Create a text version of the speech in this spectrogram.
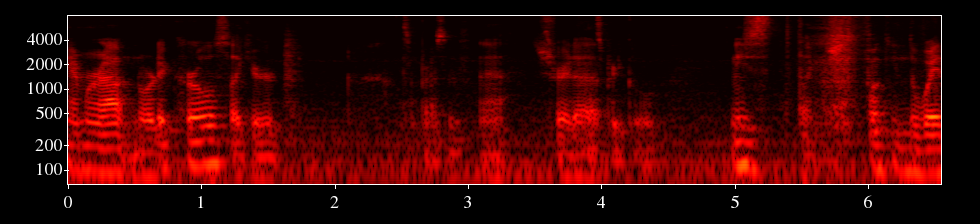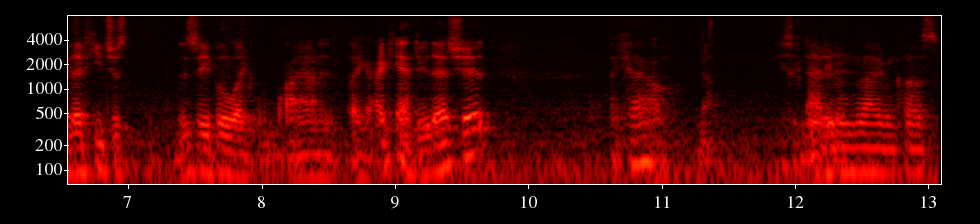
hammer out Nordic curls, like you're, It's impressive. yeah, straight up. That's pretty cool. And he's like fucking the way that he just is able to like lie on it. Like I can't do that shit. Like how? No. He's like Not even, not even close.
